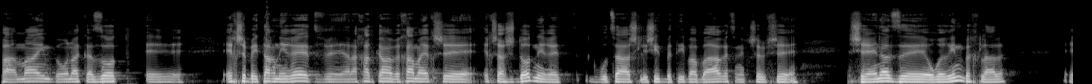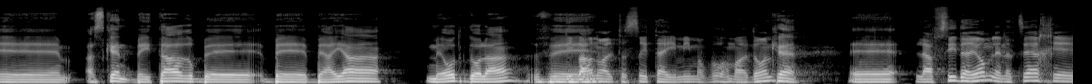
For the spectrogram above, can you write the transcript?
פעמיים בעונה כזאת, אה, איך שביתר נראית ועל אחת כמה וכמה איך, ש, איך שאשדוד נראית, קבוצה השלישית בטבעה בארץ, אני חושב ש, שאין על זה עוררין בכלל. אה, אז כן, ביתר בבעיה מאוד גדולה. ו... דיברנו על תסריט האימים עבור המועדון. כן. אה, להפסיד היום, לנצח אה,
